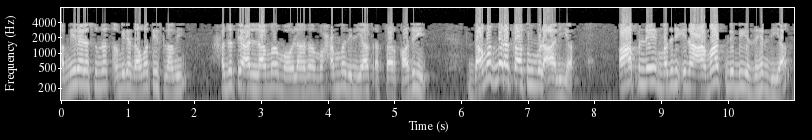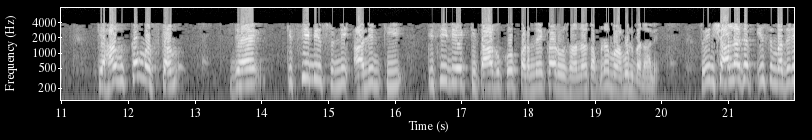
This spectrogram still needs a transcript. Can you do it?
امیر سنت، امیر دعوت اسلامی، حضرت علامہ مولانا محمد الیاس اختار قادری دعوت برکاتہم العالیہ، آپ نے مدنی انعامات میں بھی یہ ذہن دیا کہ ہم کم از کم جو ہے کسی بھی سنی عالم کی کسی بھی ایک کتاب کو پڑھنے کا روزانہ کا اپنا معمول بنا لیں تو انشاءاللہ جب اس مدنی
